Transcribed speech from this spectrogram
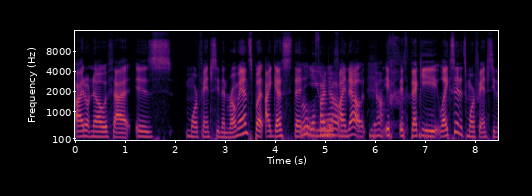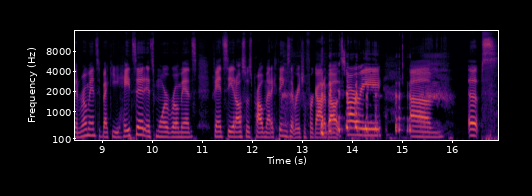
I don't know if that is more fantasy than romance, but I guess that Well, we'll you find will out. find out. Yeah, If if Becky likes it, it's more fantasy than romance. If Becky hates it, it's more romance, fantasy, and also has problematic things that Rachele forgot about. Sorry. Um, oops.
